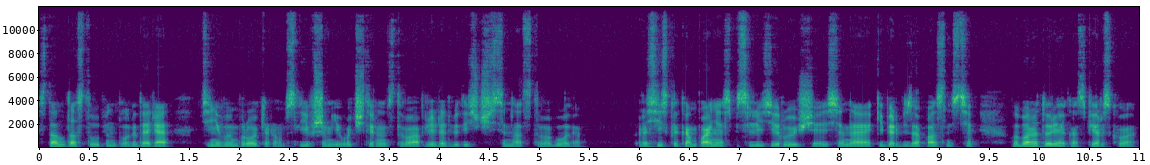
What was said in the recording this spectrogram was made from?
стал доступен благодаря теневым брокерам, слившим его 14 апреля 2017 года. Российская компания, специализирующаяся на кибербезопасности, лаборатория Касперского,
